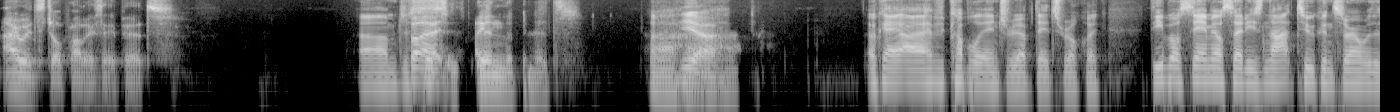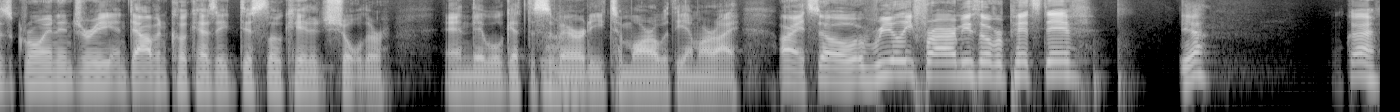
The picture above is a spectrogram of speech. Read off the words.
I would still probably say Pitts. Um, just But- This has been the pits. Uh, Yeah. Okay, I have a couple of injury updates real quick. Deebo Samuel said he's not too concerned with his groin injury, and Dalvin Cook has a dislocated shoulder, and they will get the uh-huh. severity tomorrow with the MRI. All right, so really Freiermuth over Pitts, Dave? yeah. Okay.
